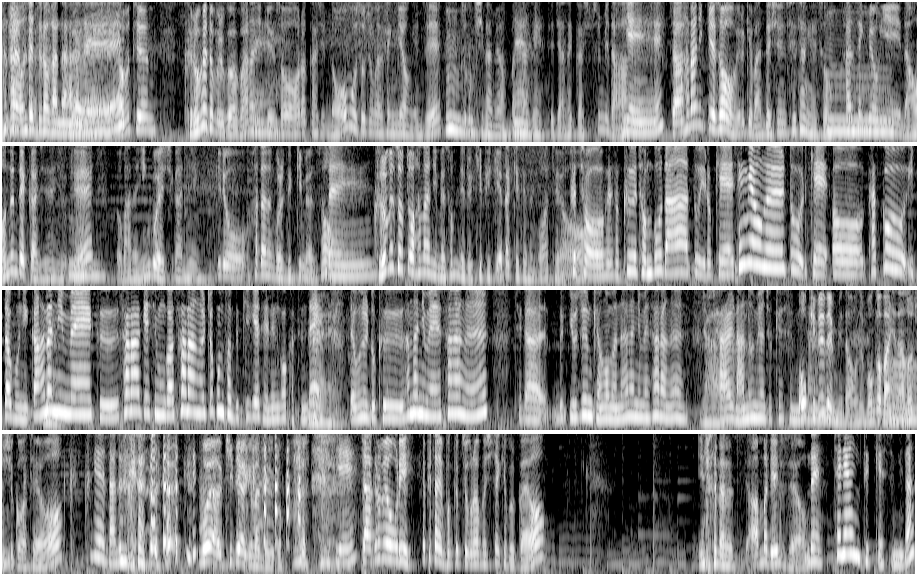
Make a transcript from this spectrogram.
나 언제 들어가나. 네. 아무튼 그럼에도 불구하고 하나님께서 허락하신 너무 소중한 생명 이제 음. 조금 지나면 만나게 되지 않을까 싶습니다. 예. 자 하나님께서 이렇게 만드신 세상에서 음. 한 생명이 나오는 데까지는 이렇게 음. 또 많은 인고의 시간이 필요하다는 걸 느끼면서 네. 그러면서 또 하나님의 섭리를 깊이 깨닫게 되는 것 같아요. 그쵸. 그래서 그 전보다 또 이렇게 생명을 또 이렇게, 어, 갖고 있다 보니까 하나님의 그 살아계심과 사랑을 조금 더 느끼게 되는 것 같은데, 네. 네, 오늘도 그 하나님의 사랑을 제가 느- 요즘 경험하는 하나님의 사랑을 야. 잘 나누면 좋겠습니다. 오 기대됩니다. 오늘 뭔가 많이 어. 나눠주실 것 같아요. 크- 크게 나눌 뭐야 기대하게 만들고. 예. 자, 그러면 우리 해피타임 본격적으로 한번 시작해 볼까요? 인사 나눠 한마디 해주세요. 네, 찬양 듣겠습니다.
